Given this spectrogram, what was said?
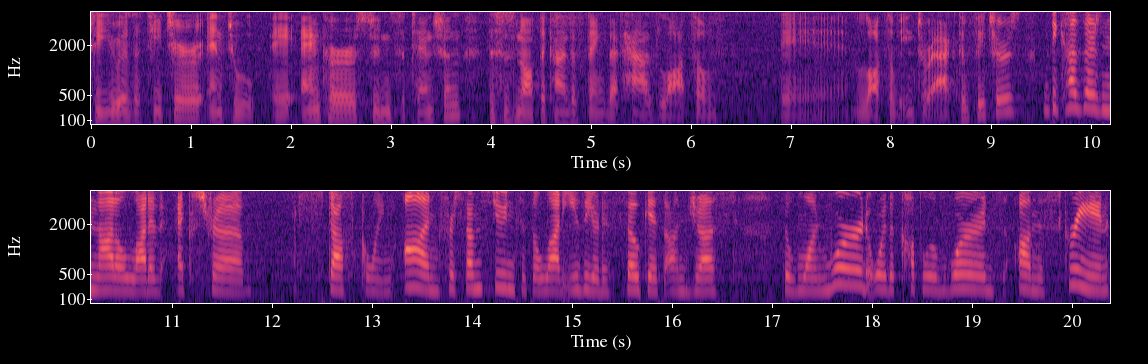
to you as a teacher and to uh, anchor students' attention. This is not the kind of thing that has lots of uh, lots of interactive features. because there's not a lot of extra stuff going on, for some students it's a lot easier to focus on just the one word or the couple of words on the screen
